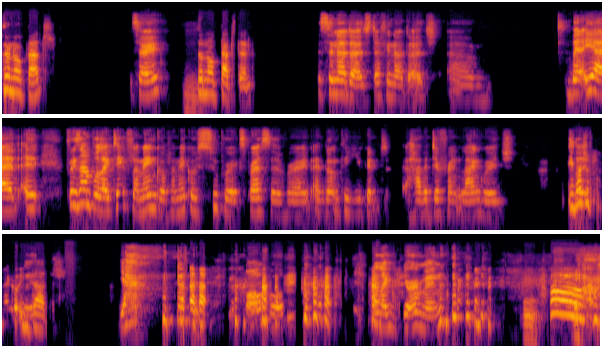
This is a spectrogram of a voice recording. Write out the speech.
So not Dutch. Sorry, So not Dutch then. so not Dutch, definitely not Dutch. Um, but yeah, it- it- for example, like take flamenco. Flamenco is super expressive, right? I don't think you could have a different language. Imagine flamenco in Dutch. Yeah, awful. or like German. Oh.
